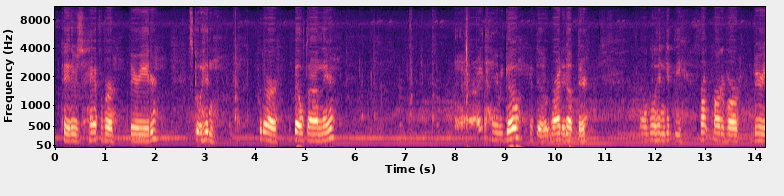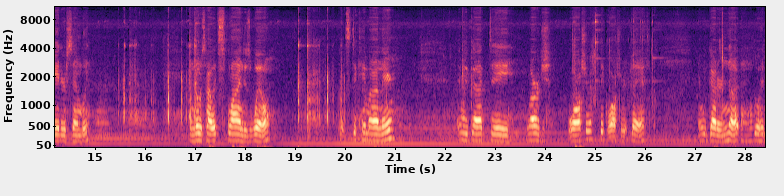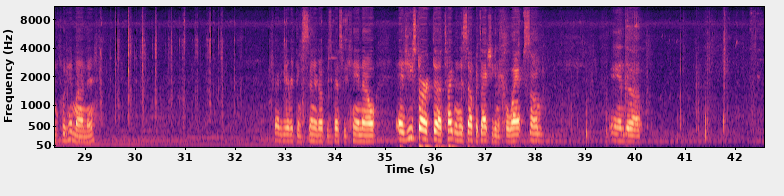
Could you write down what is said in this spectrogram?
Okay, there's half of our variator. Let's go ahead and put our belt on there. Alright, there we go. Have to ride it up there. Now we'll go ahead and get the front part of our variator assembly. And notice how it's splined as well. Let's stick him on there. And we've got a large washer, thick washer at that. And we've got our nut. We'll go ahead and put him on there. Try to get everything centered up as best we can. Now, as you start uh, tightening this up, it's actually going to collapse some. And uh,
